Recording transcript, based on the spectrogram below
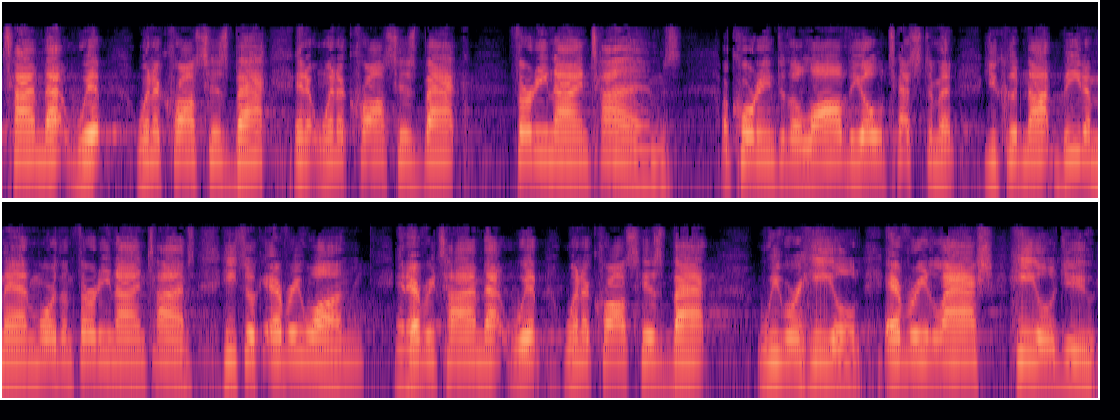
time that whip went across his back, and it went across his back 39 times, According to the law of the Old Testament, you could not beat a man more than 39 times. He took every one, and every time that whip went across his back, we were healed. Every lash healed you.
